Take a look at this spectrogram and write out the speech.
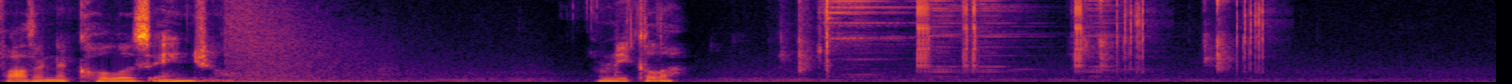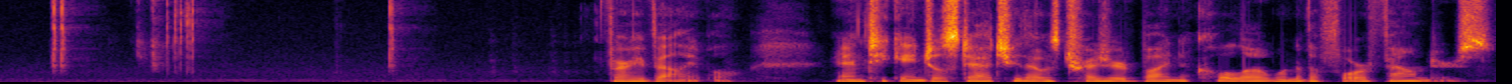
Father Nicola's angel. Or Nicola? Very valuable. Antique angel statue that was treasured by Nicola, one of the four founders.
